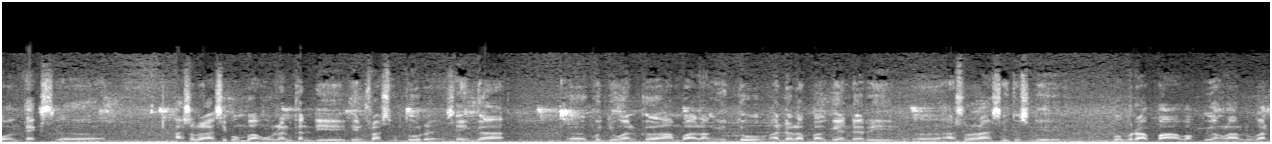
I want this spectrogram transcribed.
konteks eh, akselerasi pembangunan kan di infrastruktur ya, sehingga eh, kunjungan ke Hambalang itu adalah bagian dari eh, akselerasi itu sendiri. Beberapa waktu yang lalu kan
